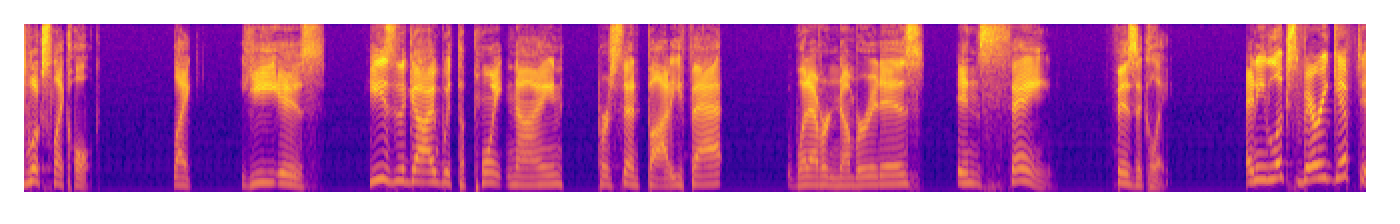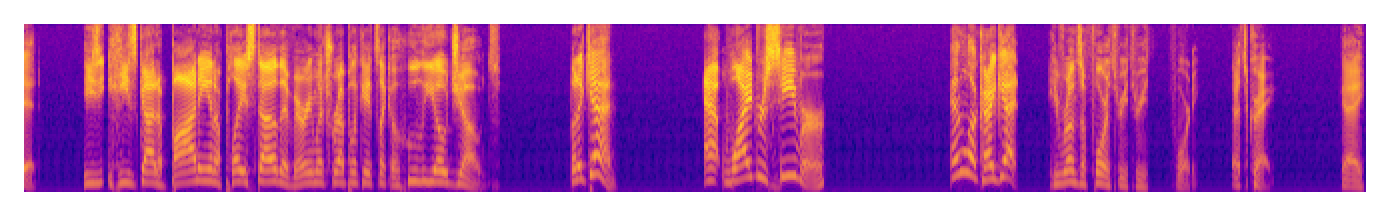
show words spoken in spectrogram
looks like Hulk. Like he is he's the guy with the 0.9% body fat, whatever number it is. Insane physically. And he looks very gifted. He's, he's got a body and a play style that very much replicates like a Julio Jones. But again, at wide receiver. And look, I get he runs a 4.3340. That's great. Okay.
